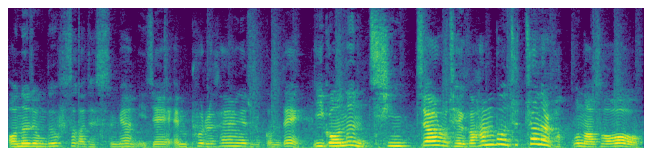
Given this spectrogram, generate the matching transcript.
어느 정도 흡수가 됐으면 이제 앰플을 사용해 줄 건데 이거는 진짜로 제가 한 번 추천을 받고 나서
